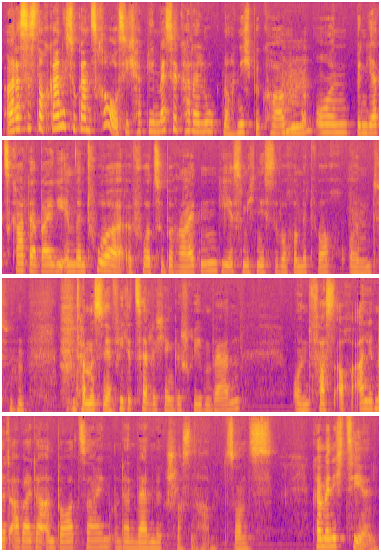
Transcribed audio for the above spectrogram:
Aber das ist noch gar nicht so ganz raus. Ich habe den Messekatalog noch nicht bekommen und bin jetzt gerade dabei, die Inventur äh, vorzubereiten. Die ist mich nächste Woche Mittwoch und da müssen ja viele Zettelchen geschrieben werden und fast auch alle Mitarbeiter an Bord sein und dann werden wir geschlossen haben. Sonst können wir nicht zählen.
